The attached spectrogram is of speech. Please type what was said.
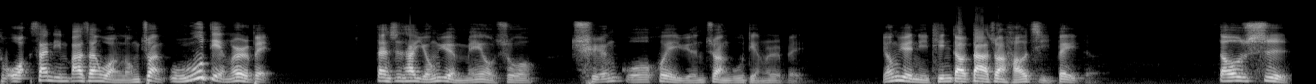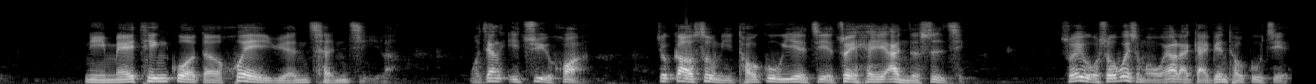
我三零八三网龙赚五点二倍，但是他永远没有说全国会员赚五点二倍，永远你听到大赚好几倍的，都是你没听过的会员层级了。我这样一句话，就告诉你投顾业界最黑暗的事情。所以我说，为什么我要来改变投顾界？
